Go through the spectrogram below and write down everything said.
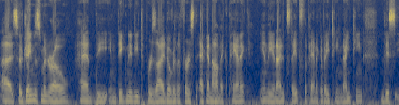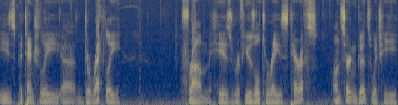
Uh, so James Monroe had the indignity to preside over the first economic panic in the United States, the Panic of 1819. This is potentially uh, directly from his refusal to raise tariffs on certain goods, which he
